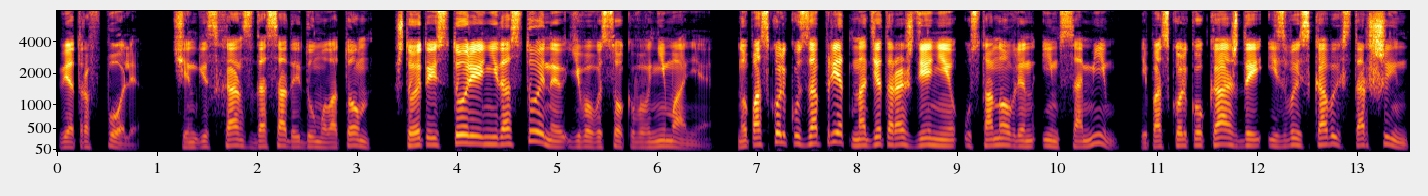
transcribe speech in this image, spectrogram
ветра в поле». Чингисхан с досадой думал о том, что эта история недостойна его высокого внимания. Но поскольку запрет на деторождение установлен им самим, и поскольку каждый из войсковых старшин,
